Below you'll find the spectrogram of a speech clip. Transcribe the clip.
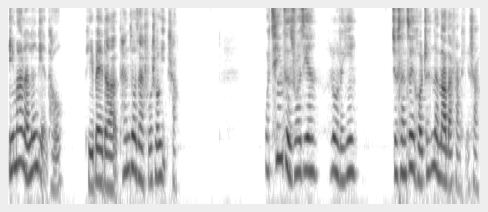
姨妈冷冷点头，疲惫的瘫坐在扶手椅上。我亲自捉奸录了音，就算最后真的闹到法庭上，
